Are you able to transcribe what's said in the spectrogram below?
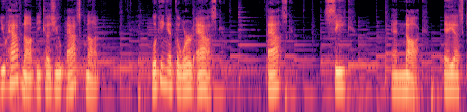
You have not because you ask not. Looking at the word ask, ask, seek, and knock, ASK.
